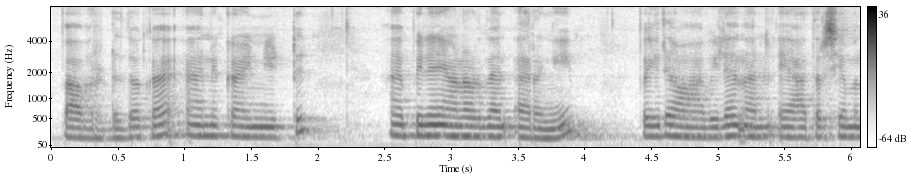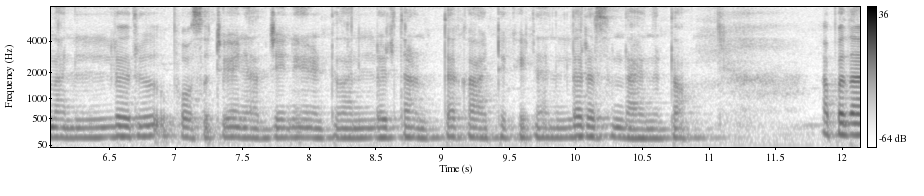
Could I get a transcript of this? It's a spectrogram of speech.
അപ്പോൾ അവരുടേതൊക്കെ അതിന് കഴിഞ്ഞിട്ട് പിന്നെ ഞങ്ങൾ അവിടെ ഇറങ്ങി. അപ്പോൾ ഈ രാവിലെ നല്ല യാത്ര ചെയ്യുമ്പോൾ നല്ലൊരു പോസിറ്റീവ് എനർജി ആയിട്ട് നല്ലൊരു തണുത്ത കാറ്റൊക്കെ ആയിട്ട് നല്ല രസമുണ്ടായിരുന്നു കേട്ടോ. അപ്പോൾ ഇതാ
